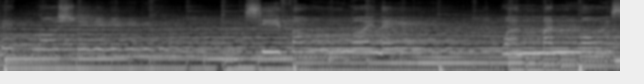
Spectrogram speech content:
逼我说是否爱你？还问爱是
